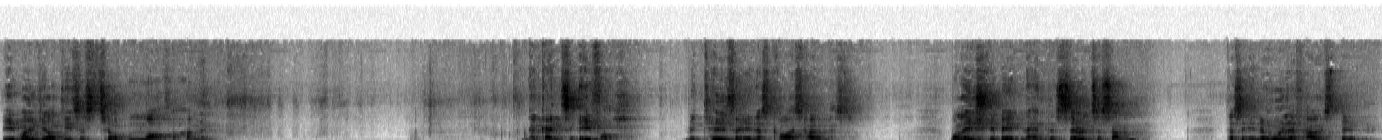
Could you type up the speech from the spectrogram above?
Wie wollt ihr dieses Zirpen nachahmen? Na ganz einfach, mit Hilfe eines Grashalmes. Man legt die beiden Hände so zusammen, dass sie eine hohle Faust bilden,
